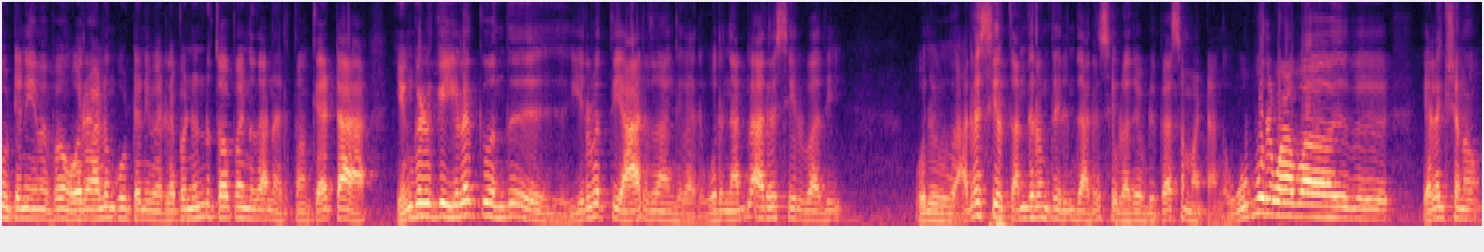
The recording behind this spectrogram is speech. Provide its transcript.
கூட்டணி அமைப்பேன் ஒரு ஆளும் கூட்டணி வரல. இப்போ நின்று தோப்பேன்னு தானே அர்த்தம். கேட்டால் எங்களுக்கு இலக்கு வந்து இருபத்தி ஆறு தாங்கிறாரு. ஒரு நல்ல அரசியல்வாதி ஒரு அரசியல் தந்திரம் தெரிந்த அரசியல்வாதி அப்படி பேச மாட்டாங்க. ஒவ்வொரு எலெக்ஷனும்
